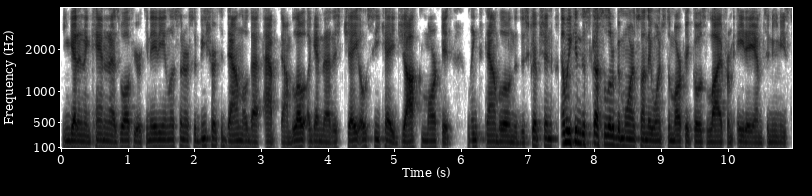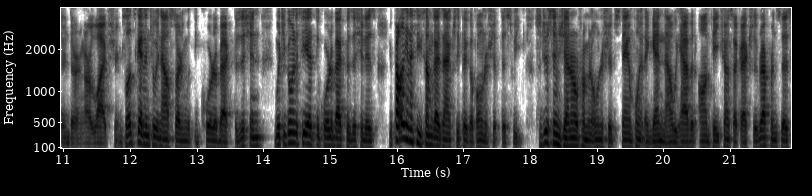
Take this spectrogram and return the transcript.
You can get it in Canada as well if you're a Canadian listener. So be sure to download that app down below. Again, that is J O C K Jock Market, linked down below in the description. And we can discuss a little bit more on Sunday once the market goes live from 8 a.m. to noon Eastern during our live stream. So let's get into it now, starting with the quarterback position, What you're going to see at the quarterback position is you're probably going to see some guys actually pick up ownership this week. So just in general, from an ownership standpoint, again, now we have it on Patreon, so I can actually reference this.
